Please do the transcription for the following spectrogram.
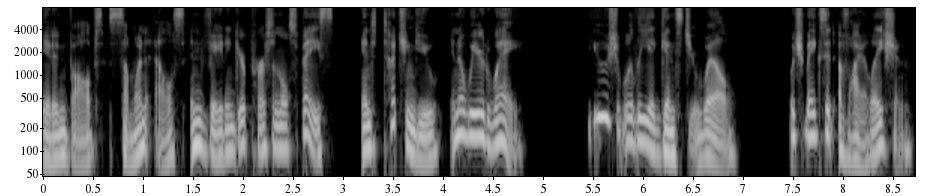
it involves someone else invading your personal space and touching you in a weird way, usually against your will, which makes it a violation.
